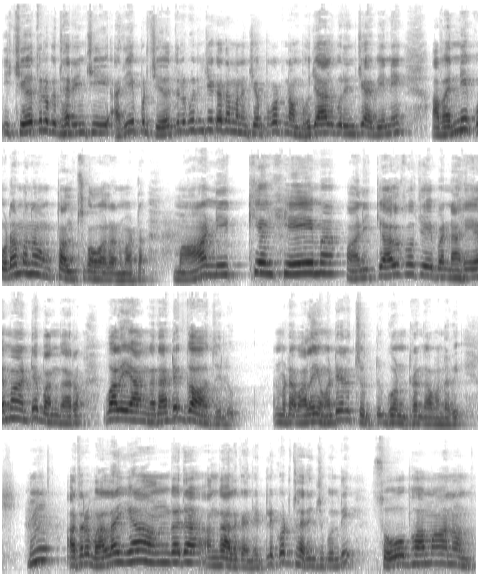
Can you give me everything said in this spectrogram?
ఈ చేతులకు ధరించి అది ఇప్పుడు చేతుల గురించే కదా మనం చెప్పుకుంటున్నాం భుజాల గురించి అవన్నీ అవన్నీ కూడా మనం తలుచుకోవాలన్నమాట. మాణిక్య హేమ మాణిక్యాలతో చేయబడిన హేమ అంటే బంగారం వలయాంగద అంటే గాజులు అనమాట వలయం అంటే ఇలా చుట్టూ గుండ్రంగా ఉన్నవి. అతను వలయ అంగద అంగాలకన్నిటిని కూడా ధరించుకుంది శోభమానం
